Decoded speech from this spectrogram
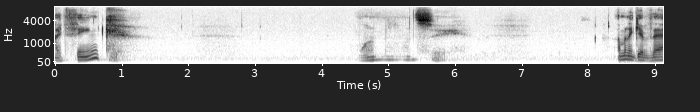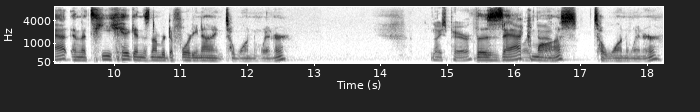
I think one, let's see. I'm going to give that and the Tee Higgins numbered to 49 to one winner. Nice pair. The Zach like Moss that. to one winner.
